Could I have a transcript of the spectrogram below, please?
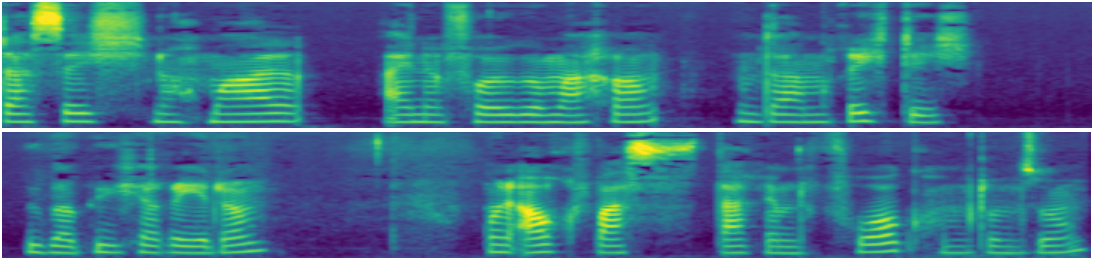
dass ich nochmal eine Folge mache und dann richtig über Bücher rede. Und auch was darin vorkommt und so.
